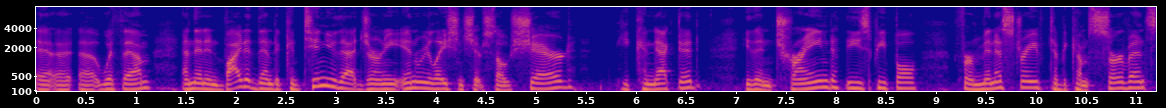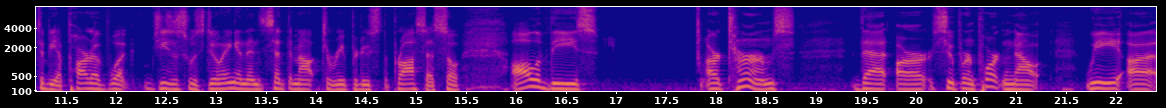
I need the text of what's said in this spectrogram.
uh, uh, with them and then invited them to continue that journey in relationship. So, shared, he connected, he then trained these people for ministry to become servants, to be a part of what Jesus was doing, and then sent them out to reproduce the process. So, all of these are terms that are super important. Now, we uh,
